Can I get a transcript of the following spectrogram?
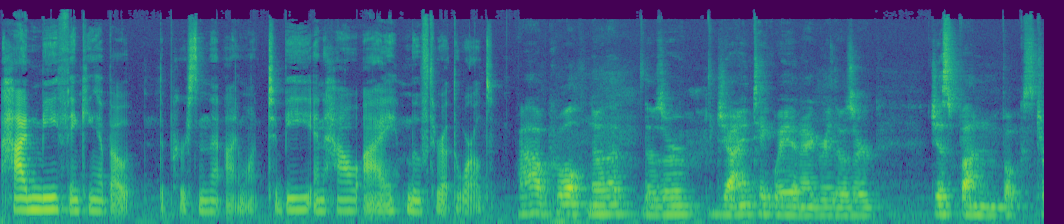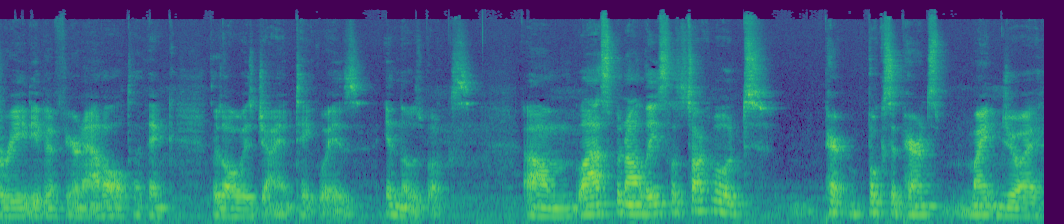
had me thinking about the person that I want to be and how I move throughout the world. Wow, cool. No, that those are giant takeaway, and I agree. Those are just fun books to read, even if you're an adult. I think there's always giant takeaways in those books. Um, last but not least, let's talk about par- books that parents might enjoy.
